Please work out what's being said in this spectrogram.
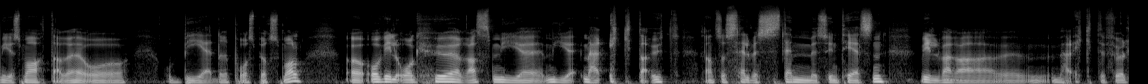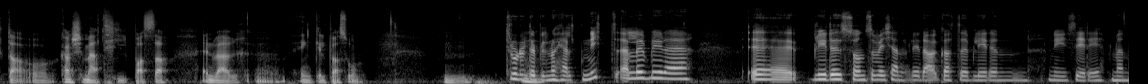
mye smartere og, og bedre på spørsmål. Og, og vil òg høres mye, mye mer ekte ut. Sant? Så selve stemmesyntesen vil være eh, mer ektefølt da, og kanskje mer tilpassa enn hver uh, Mm. Tror du det blir noe helt nytt, eller blir det Eh, blir det sånn som vi kjenner det i dag, at det blir en ny Siri, men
